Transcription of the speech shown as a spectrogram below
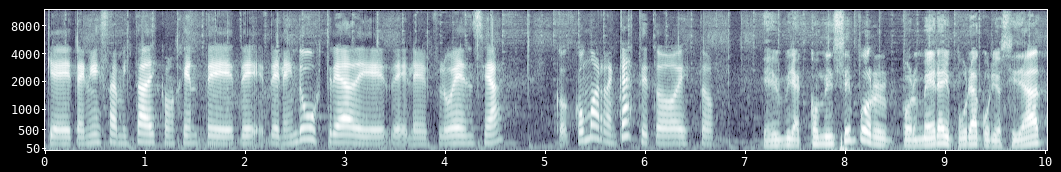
que tenés amistades con gente de, la industria, de, de la influencia. ¿Cómo arrancaste todo esto? Eh, mira, comencé por, por mera y pura curiosidad,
